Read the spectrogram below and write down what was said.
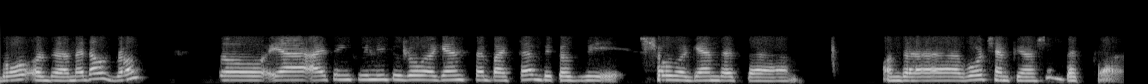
goal or the medal bronze. So yeah, I think we need to go again step by step because we show again that. Um, on the World Championship that uh,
